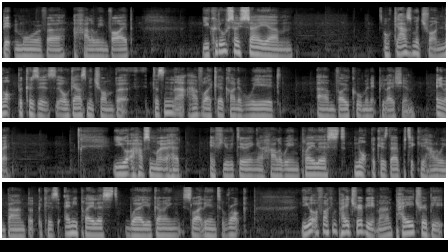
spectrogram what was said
bit more of a, a Halloween vibe. You could also say um, Orgasmatron, not because it's Orgasmatron, but doesn't that have like a kind of weird um, vocal manipulation? Anyway, you got to have some Motorhead if you're doing a Halloween playlist, not because they're a particularly Halloween band, but because any playlist where you're going slightly into rock, you got to fucking pay tribute, man. Pay tribute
